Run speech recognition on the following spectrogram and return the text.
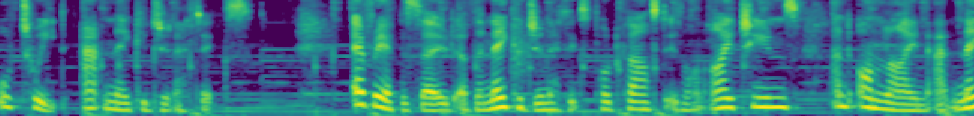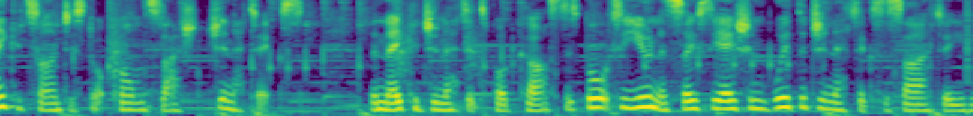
or tweet at Naked Genetics. Every episode of the Naked Genetics podcast is on iTunes and online at nakedscientist.com/genetics. The Naked Genetics podcast is brought to you in association with the Genetics Society,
